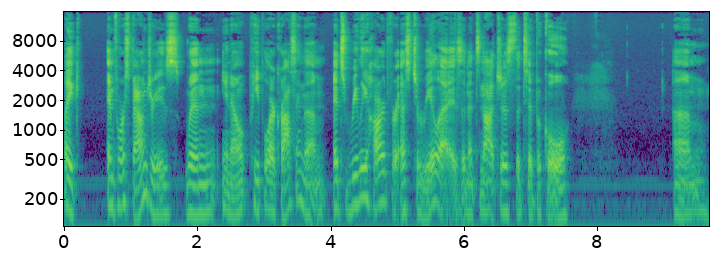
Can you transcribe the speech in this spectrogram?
like enforce boundaries when, you know, people are crossing them. It's really hard for us to realize, and it's not just the typical um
